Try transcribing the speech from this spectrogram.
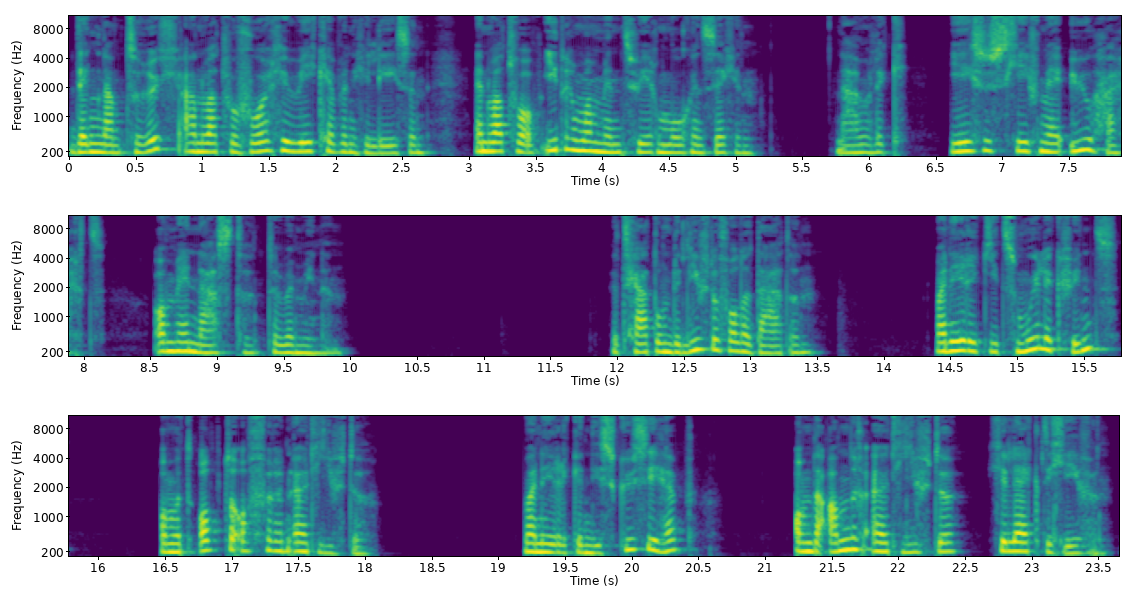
Denk dan terug aan wat we vorige week hebben gelezen en wat we op ieder moment weer mogen zeggen, namelijk: Jezus, geef mij uw hart om mijn naaste te beminnen. Het gaat om de liefdevolle daden. Wanneer ik iets moeilijk vind, om het op te offeren uit liefde. Wanneer ik een discussie heb, om de ander uit liefde gelijk te geven.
